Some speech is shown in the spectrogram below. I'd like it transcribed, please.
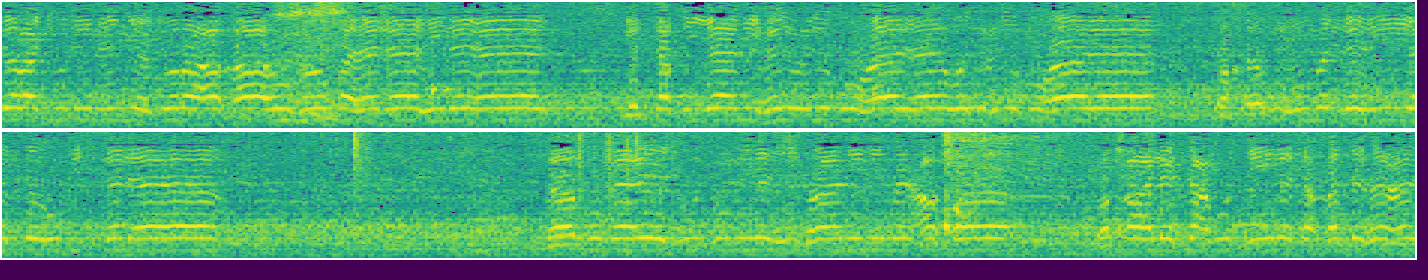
لرجل أن يهجر أخاه فوق ثلاث ليال يلتقيان فيعرض هذا ويعرض هذا وخيرهما الذي يبدأ بالسلام. باب ما يجوز من الهجران لمن عصى. وقال كعب حين تخلف عن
